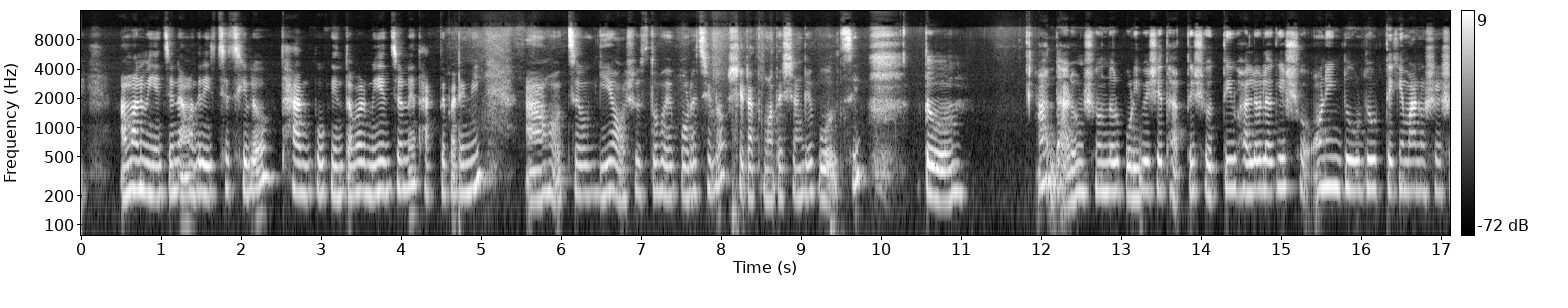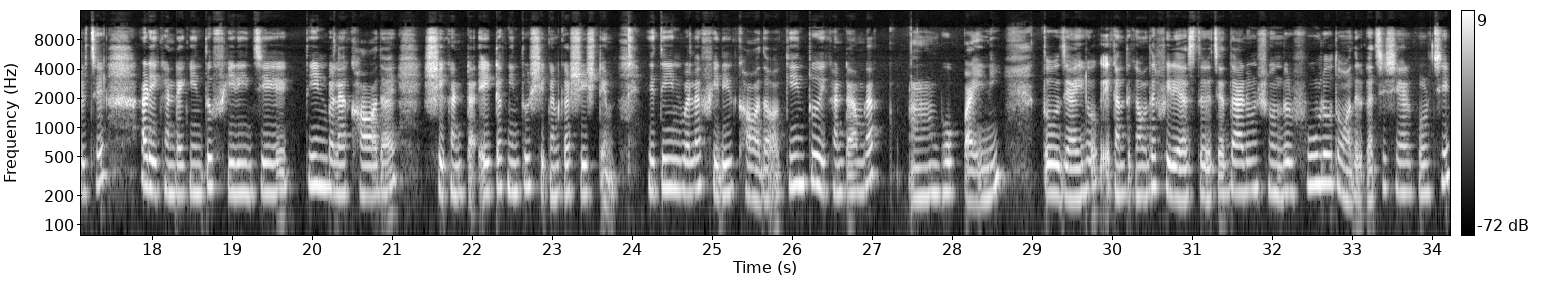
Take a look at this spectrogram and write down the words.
আমার মেয়ের জন্য আমাদের ইচ্ছে ছিল থাকব, কিন্তু আমার মেয়ের জন্যে থাকতে পারিনি। হচ্ছে ও গিয়ে অসুস্থ হয়ে পড়েছিল, সেটা তোমাদের সঙ্গে বলছি। তো, আর দারুণ সুন্দর পরিবেশে থাকতে সত্যি ভালো লাগে। অনেক দূর দূর থেকে মানুষ এসেছে। আর এখানটায় কিন্তু ফ্রি যে তিন বেলা খাওয়া দেয়, সেখানটা, এটা কিন্তু সেখানকার সিস্টেম যে তিন বেলা ফ্রির খাওয়া দাওয়া। কিন্তু এখানটা আমরা ভোগ পাইনি। তো যাই হোক, এখান থেকে আমাদের ফিরে আসতে হয়েছে। দারুণ সুন্দর ফুলও তোমাদের কাছে শেয়ার করছি।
